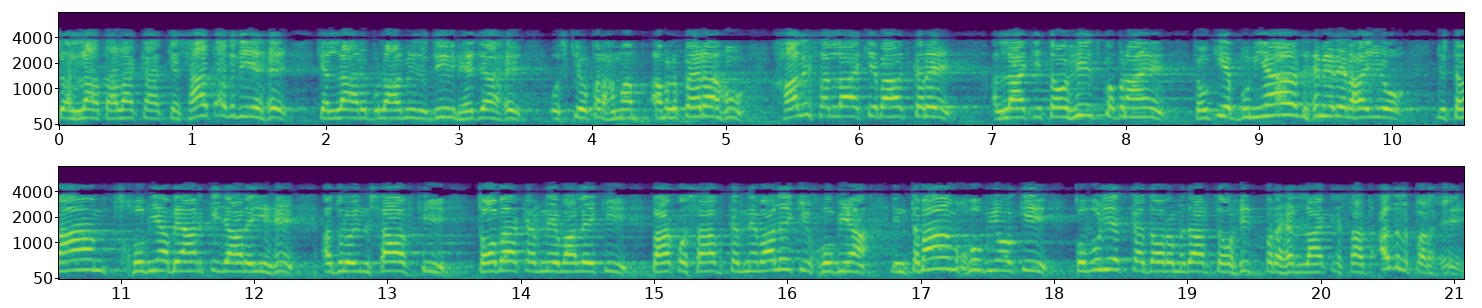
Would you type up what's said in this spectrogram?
تو اللہ تعالیٰ کا کے ساتھ عدل یہ ہے کہ اللہ رب العالمین جو دین بھیجا ہے، اس کے اوپر ہم عمل پیرا ہوں۔ خالص اللہ کی بات کریں اللہ کی توحید کو اپنائیں، کیونکہ یہ بنیاد ہے میرے بھائیوں، جو تمام خوبیاں بیان کی جا رہی ہیں، عدل و انصاف کی، توبہ کرنے والے کی، پاک و صاف کرنے والے کی خوبیاں، ان تمام خوبیوں کی قبولیت کا دور مدار توحید پر ہے، اللہ کے ساتھ عدل پر ہے۔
